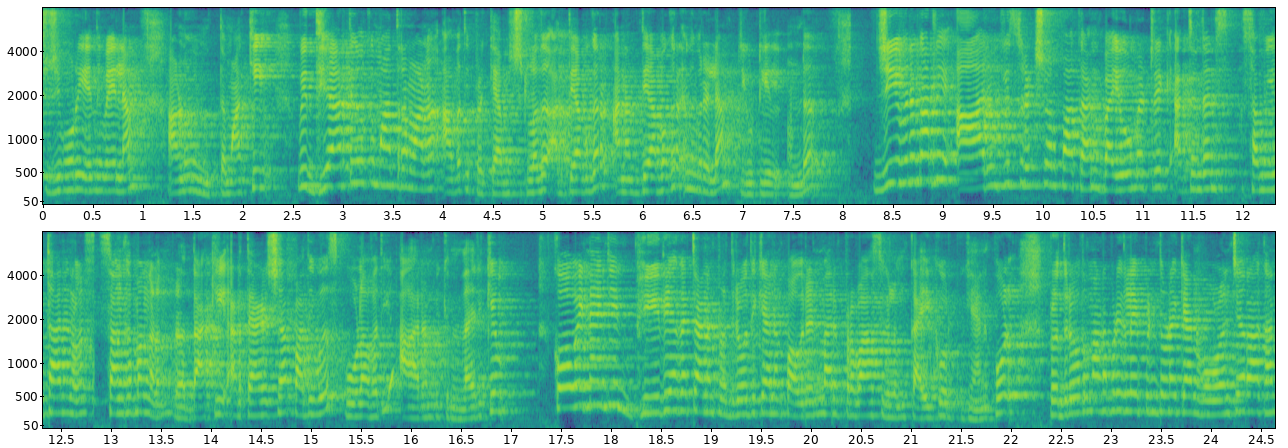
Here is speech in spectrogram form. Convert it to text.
ശുചിമുറി എന്നിവയെല്ലാം അണുവിമുക്തമാക്കി. വിദ്യാർത്ഥികൾക്ക് മാത്രമാണ് അവധി പ്രഖ്യാപിച്ചിട്ടുള്ളത്. അധ്യാപകർ അനധ്യാപകർ എന്നിവരെല്ലാം ഡ്യൂട്ടിയിൽ ഉണ്ട്. ജീവനക്കാരുടെ ആരോഗ്യ സുരക്ഷ ഉറപ്പാക്കാൻ ബയോമെട്രിക് അറ്റൻഡൻസ് സംവിധാനങ്ങളും സംഗമങ്ങളും റദ്ദാക്കി. അടുത്ത ആഴ്ച പതിവ് സ്കൂൾ അവധി ആരംഭിക്കുന്നതായിരിക്കും. കോവിഡ് നയന്റീൻ ഭീതി അകറ്റാനും പ്രതിരോധിക്കാനും പൗരന്മാരും പ്രവാസികളും കൈകോർക്കുകയാണ്. ഇപ്പോൾ പ്രതിരോധ നടപടികളെ പിന്തുണയ്ക്കാൻ വോളണ്ടിയർ ആകാൻ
